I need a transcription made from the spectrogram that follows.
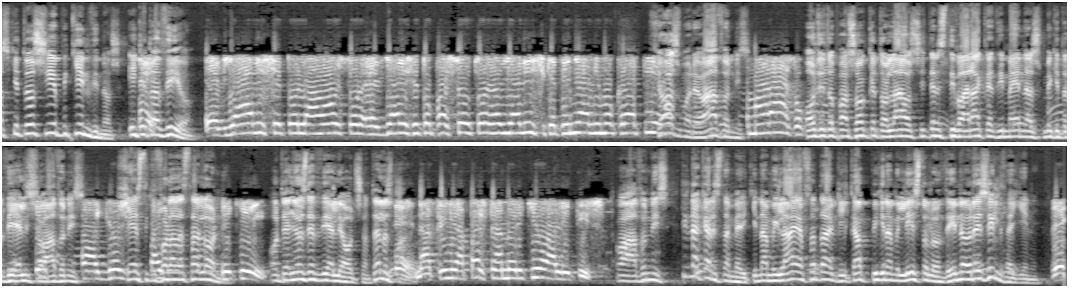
άσχετο ή επικίνδυνο. Ή και τα δύο. Εδιάρισε το λαό, εδιάρισε το Πασόκ, τώρα θα διαλύσει και τη Νέα Δημοκρατία. Ποιο μωρέ, ο Άδωνη. Σαμαράς, ο- Ότι το Πασόκ και το Λάο ήταν στιβαρά κρατημένα, α πούμε, και τα διέλυσε ο Άδωνη. Χαίστηκε φορά τα σταλόνι. Ότι αλλιώ δεν διαλυόντουσαν. Τέλο Ναι, πάντων. να φύγει να πάει στην Αμερική ο αλήτη. Ο Άδωνη, τι να κάνει στην Αμερική, να μιλάει αυτά τα αγγλικά που πήγε να μιλήσει στο Λονδίνο, ρεζίλ θα γίνει. Δεν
